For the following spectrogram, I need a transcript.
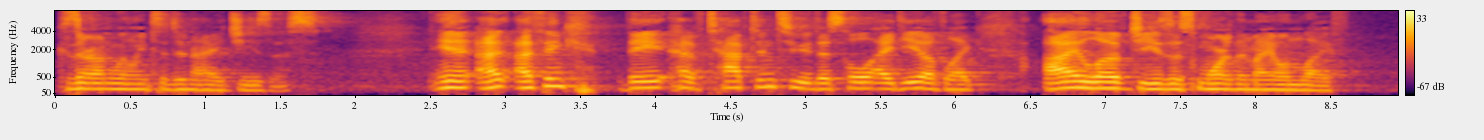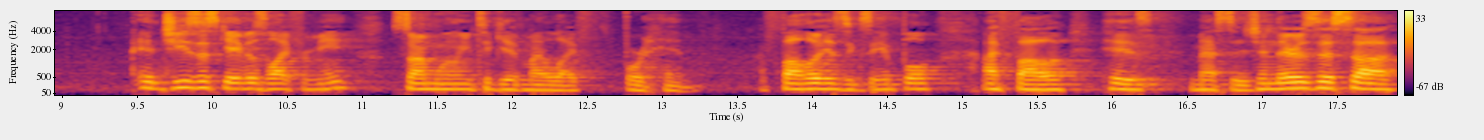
because they're unwilling to deny Jesus. And I, I, think they have tapped into this whole idea of like, I love Jesus more than my own life. And Jesus gave his life for me, so I'm willing to give my life for him. I follow his example, I follow his message. And there's this, uh,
